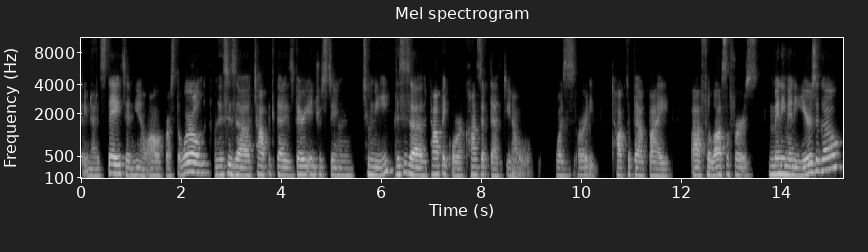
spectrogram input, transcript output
the United States and you know all across the world. This is a topic that is very interesting to me. This is a topic or a concept that you know was already talked about by uh, philosophers many many years ago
